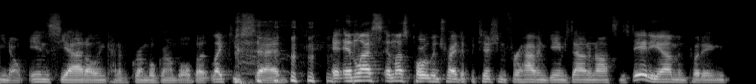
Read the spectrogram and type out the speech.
you know in Seattle and kind of grumble grumble. But like you said, unless unless Portland tried to petition for having games down in Autzen Stadium and putting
